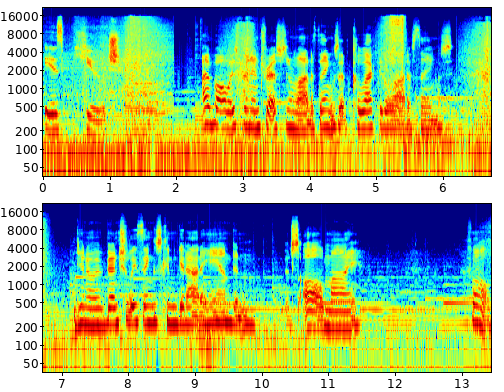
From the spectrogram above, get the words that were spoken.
is huge. I've always been interested in a lot of things. I've collected a lot of things. You know, eventually things can get out of hand, and it's all my fault.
